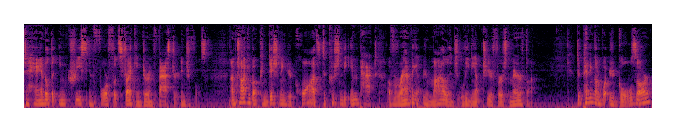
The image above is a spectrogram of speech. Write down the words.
to handle the increase in forefoot striking during faster intervals. I'm talking about conditioning your quads to cushion the impact of ramping up your mileage leading up to your first marathon. Depending on what your goals are,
